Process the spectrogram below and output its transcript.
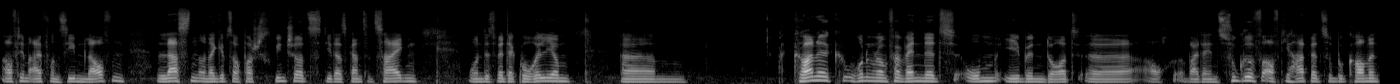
auf dem iPhone 7 laufen lassen. Und da gibt es auch ein paar Screenshots, die das Ganze zeigen. Und es wird der Corellium ähm, Kernel im Grunde genommen verwendet, um eben dort äh, auch weiterhin Zugriff auf die Hardware zu bekommen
